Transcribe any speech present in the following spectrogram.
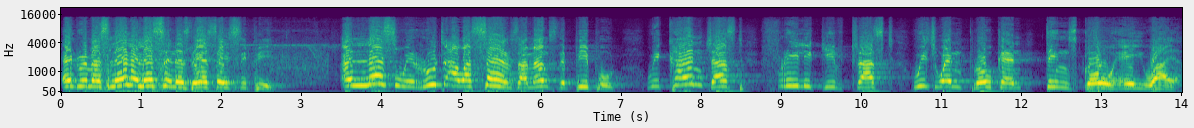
And we must learn a lesson as the SACP. Unless we root ourselves amongst the people, we can't just freely give trust, which when broken, things go haywire.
